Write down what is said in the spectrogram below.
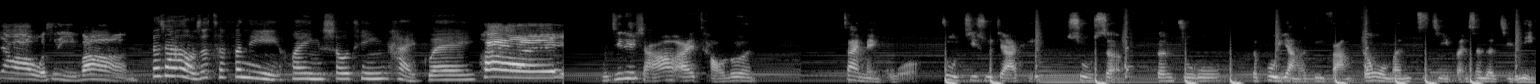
大家好，我是伊万。大家好，我是 Tiffany，欢迎收听海龟。嗨，我们今天想要来讨论，在美国住寄宿家庭宿舍跟租屋的不一样的地方，跟我们自己本身的经历。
